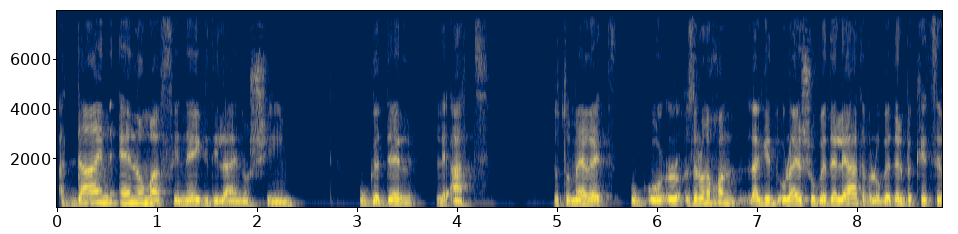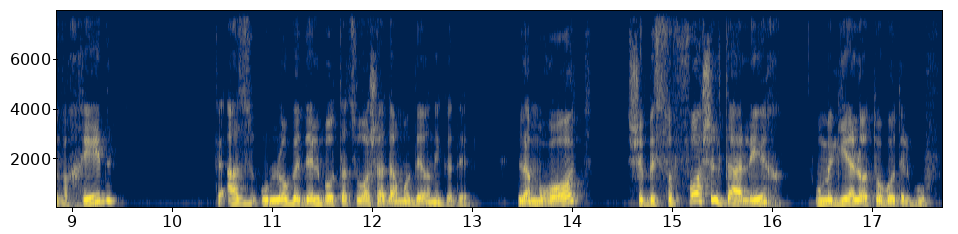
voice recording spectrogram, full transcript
עדיין אין לו מאפייני גדילה אנושיים. הוא גדל לאט. זאת אומרת, הוא, הוא, זה לא נכון להגיד אולי שהוא גדל לאט, אבל הוא גדל בקצב אחיד, ואז הוא לא גדל באותה צורה שאדם מודרני גדל. למרות שבסופו של תהליך הוא מגיע לאותו גודל גוף.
